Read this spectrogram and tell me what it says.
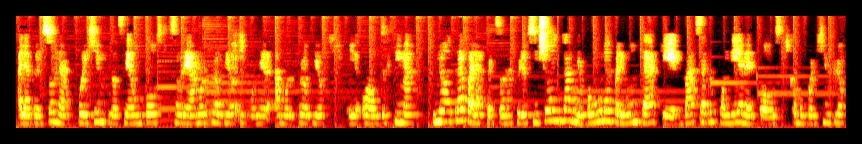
a la persona. Por ejemplo, sea un post sobre amor propio y poner amor propio eh, o autoestima no atrapa a las personas, pero si yo en cambio pongo una pregunta que va a ser respondida en el post, como por ejemplo,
